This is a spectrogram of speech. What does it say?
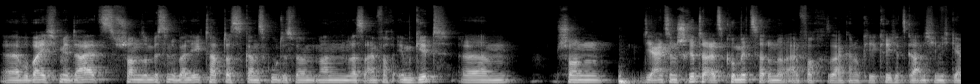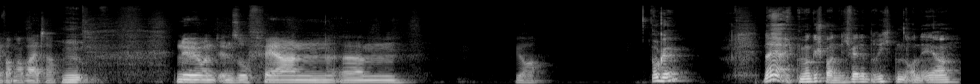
Äh, wobei ich mir da jetzt schon so ein bisschen überlegt habe, dass es ganz gut ist, wenn man das einfach im Git ähm, schon die einzelnen Schritte als Commits hat und dann einfach sagen kann, okay, kriege ich jetzt gerade nicht hin, ich gehe einfach mal weiter. Nö, und insofern, ähm, ja, Okay. Naja, ich bin mal gespannt. Ich werde berichten on air,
